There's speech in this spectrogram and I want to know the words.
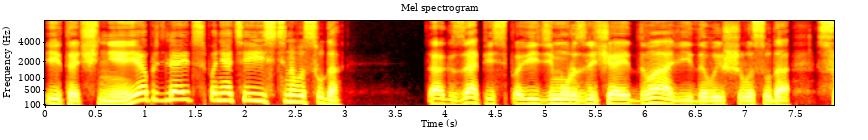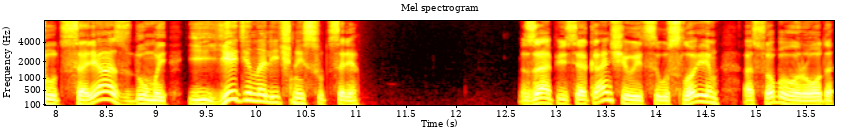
и точнее определяется понятие истинного суда. Так запись, по-видимому, различает два вида высшего суда – суд царя с думой и единоличный суд царя. Запись оканчивается условием особого рода.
